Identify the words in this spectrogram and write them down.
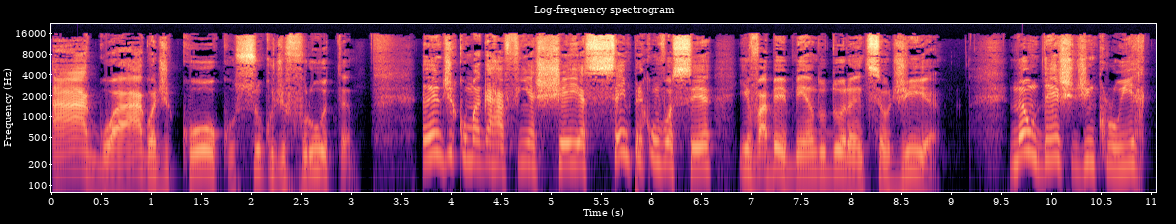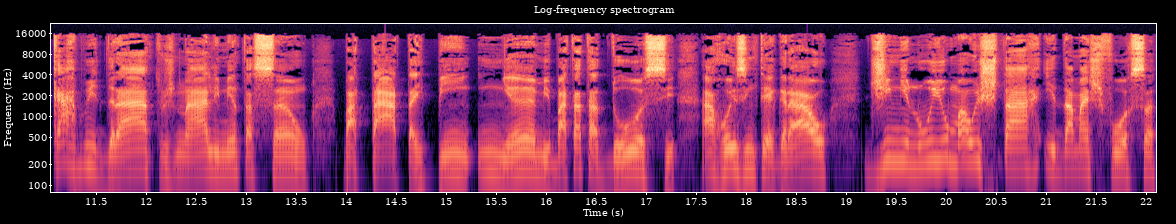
água, água de coco, suco de fruta. Ande com uma garrafinha cheia sempre com você e vá bebendo durante seu dia. Não deixe de incluir carboidratos na alimentação: batata, aipim, inhame, batata doce, arroz integral. Diminui o mal-estar e dá mais força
